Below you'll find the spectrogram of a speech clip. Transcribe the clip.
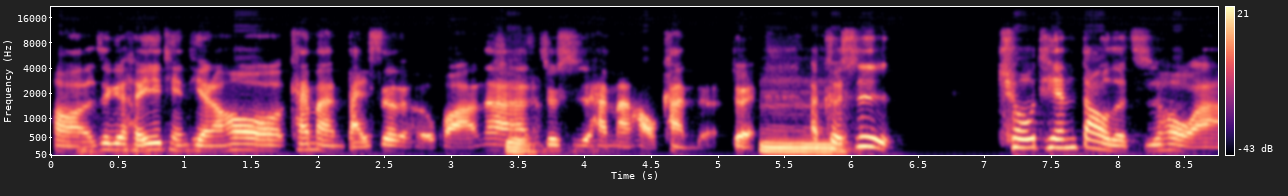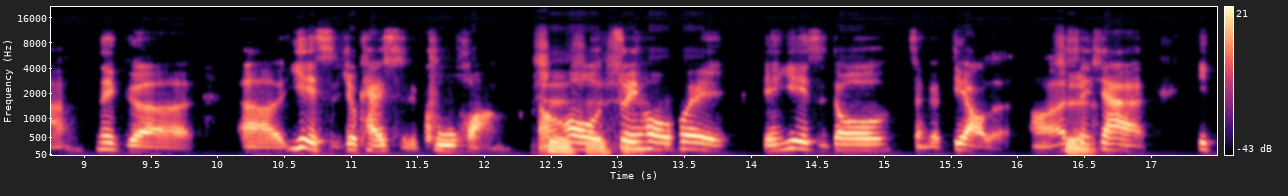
啊，这个荷叶田田，然后开满白色的荷花，那就是还蛮好看的。对，嗯，啊，可是秋天到了之后啊，那个呃叶子就开始枯黄，然后最后会连叶子都整个掉了啊，剩下一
